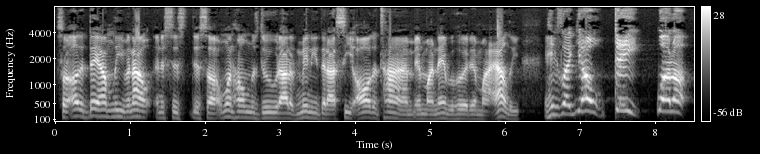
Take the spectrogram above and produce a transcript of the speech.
so the other day, I'm leaving out, and it's this this uh, one homeless dude out of many that I see all the time in my neighborhood in my alley, and he's like, "Yo, D, what up?"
